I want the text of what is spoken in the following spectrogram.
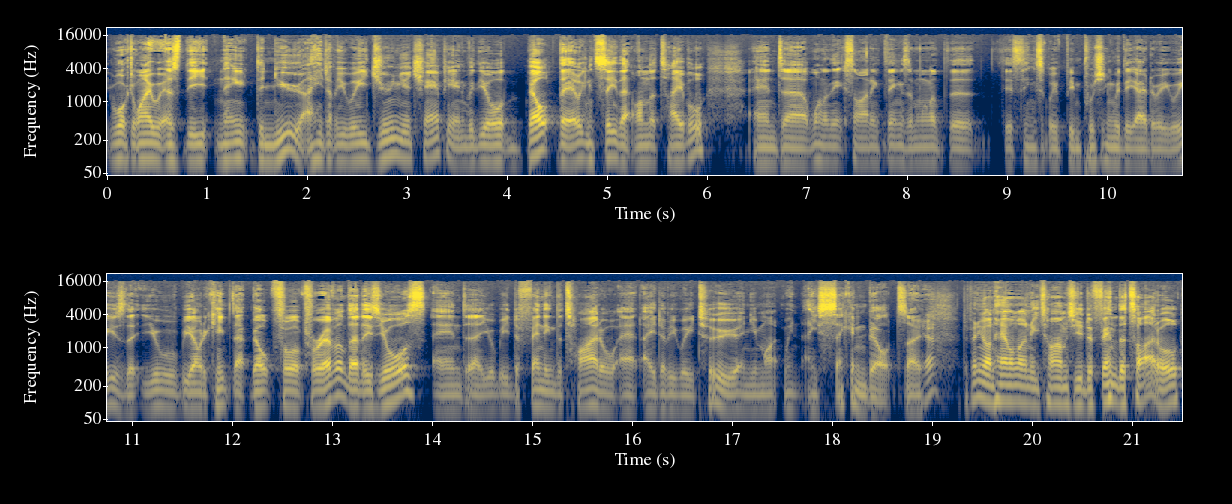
you walked away as the the new AWE Junior Champion with your belt there. We can see that on the table, and uh, one of the exciting things and one of the the things that we've been pushing with the AWE is that you will be able to keep that belt for forever. That is yours, and uh, you'll be defending the title at AWE two, and you might win a second belt. So, Yeah. depending on how many times you defend the title,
